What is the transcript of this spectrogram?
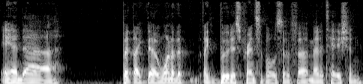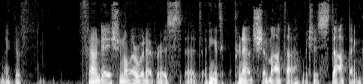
and uh, but like the one of the like Buddhist principles of uh, meditation, like the f- foundational or whatever is, uh, I think it's pronounced shamatha, which is stopping.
